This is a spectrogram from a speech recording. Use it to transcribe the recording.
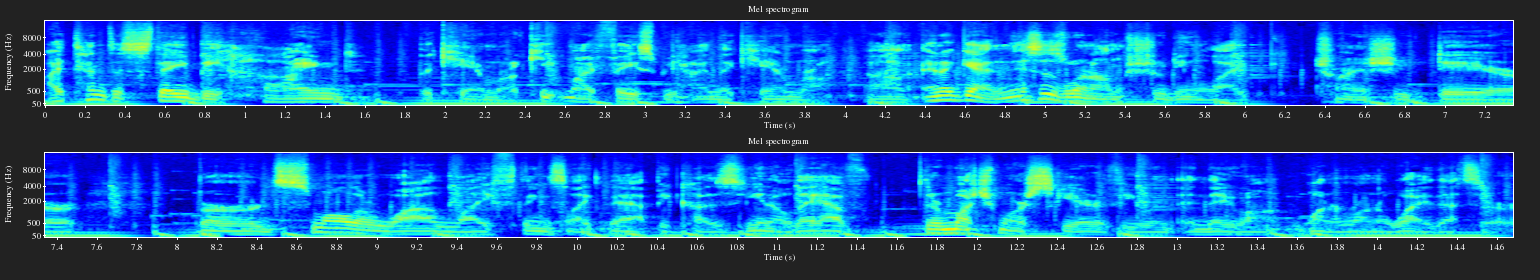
I tend to stay behind the camera, keep my face behind the camera. Uh, and again, this is when I'm shooting like trying to shoot deer, birds, smaller wildlife, things like that, because you know they have they're much more scared of you and, and they want, want to run away. That's their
